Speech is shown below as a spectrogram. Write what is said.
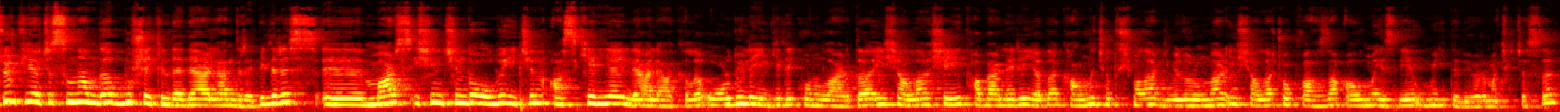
Türkiye açısından da bu şekilde değerlendirebiliriz. Ee, Mars işin içinde olduğu için askeriye ile alakalı, orduyla ilgili konularda inşallah şehit haberleri ya da kanlı çatışmalar gibi durumlar inşallah çok fazla almayız diye umut ediyorum açıkçası.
